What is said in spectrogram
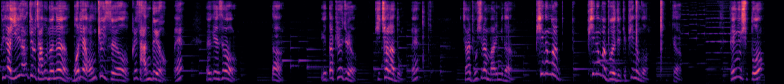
그냥 이 상태로 잡으면은 머리가 엉켜 있어요. 그래서 안 돼요. 예? 이렇게 해서 딱 이게 딱 펴줘요. 귀찮아도. 예? 잘 보시란 말입니다. 피는 걸 피는 걸 보여드릴게요. 피는 거. 자, 160도.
